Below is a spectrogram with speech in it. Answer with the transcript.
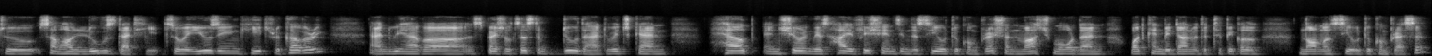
to somehow lose that heat. So we're using heat recovery and we have a special system to do that, which can help ensuring this high efficiency in the CO2 compression much more than what can be done with a typical normal CO2 compressor.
